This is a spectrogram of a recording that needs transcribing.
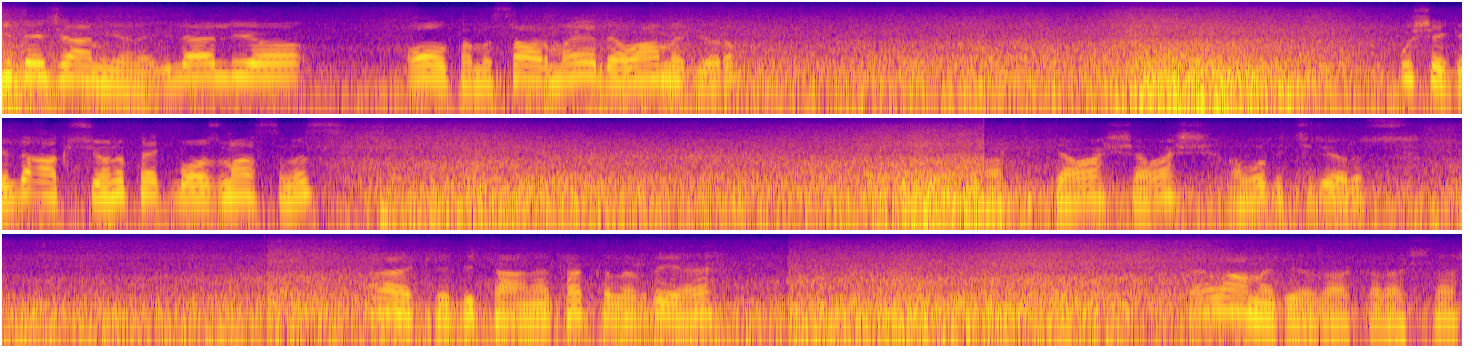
gideceğim yöne ilerliyor. Oltamı sarmaya devam ediyorum. Bu şekilde aksiyonu pek bozmazsınız. Artık yavaş yavaş avı bitiriyoruz. Belki bir tane takılır diye devam ediyoruz arkadaşlar.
